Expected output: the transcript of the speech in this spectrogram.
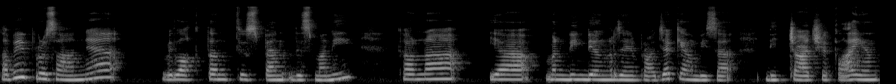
Tapi perusahaannya reluctant to spend this money karena ya mending dia ngerjain project yang bisa di-charge ke client.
